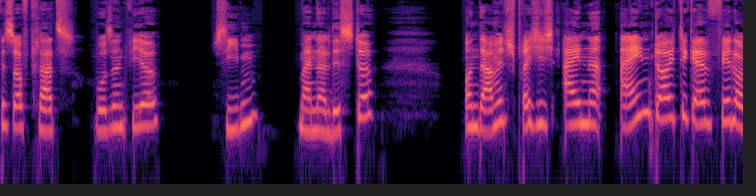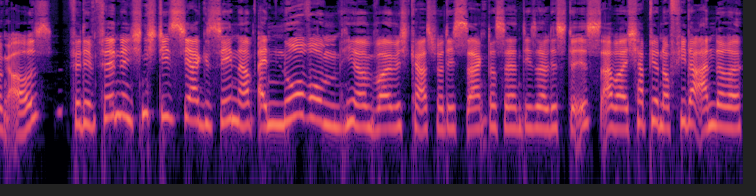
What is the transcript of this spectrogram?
bis auf Platz, wo sind wir? Sieben meiner Liste. Und damit spreche ich eine eindeutige Empfehlung aus für den Film, den ich nicht dieses Jahr gesehen habe. Ein Novum hier im Wolwigcast würde ich sagen, dass er in dieser Liste ist. Aber ich habe hier noch viele andere,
